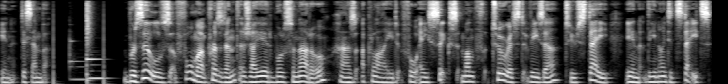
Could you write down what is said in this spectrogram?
in December. Brazil's former president Jair Bolsonaro has applied for a six month tourist visa to stay in the United States.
